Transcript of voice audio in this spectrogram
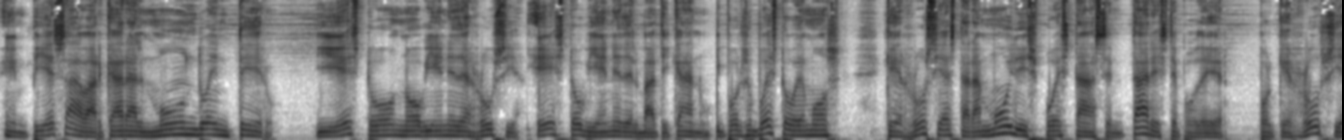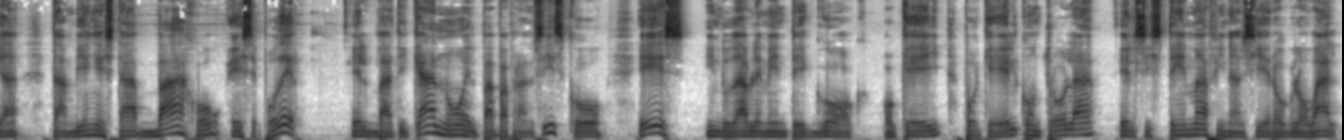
empieza a abarcar al mundo entero. Y esto no viene de Rusia, esto viene del Vaticano. Y por supuesto vemos que Rusia estará muy dispuesta a aceptar este poder, porque Rusia también está bajo ese poder. El Vaticano, el Papa Francisco, es indudablemente Gog, ¿ok? Porque él controla el sistema financiero global,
